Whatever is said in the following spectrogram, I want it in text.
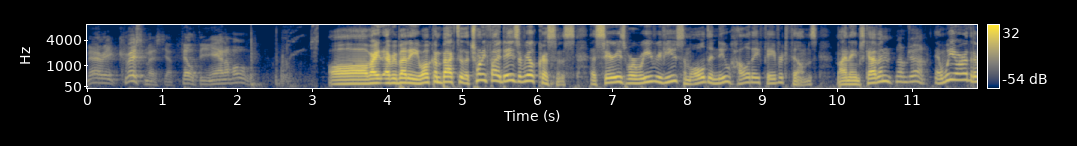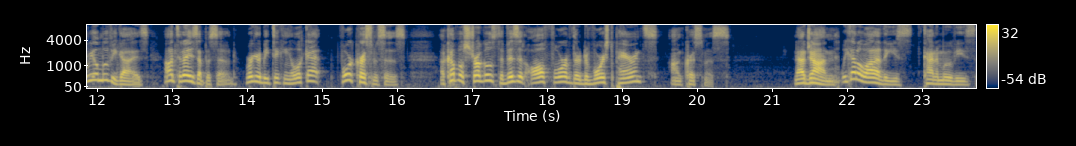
Merry Christmas, you filthy animal. All right, everybody, welcome back to the 25 Days of Reel Christmas, a series where we review some old and new holiday favorite films. My name's Kevin, And I'm John. and we are the Reel Movie Guys. On today's episode, we're going to be taking a look at Four Christmases. A couple struggles to visit all four of their divorced parents on Christmas. Now, John, we got a lot of these kind of movies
